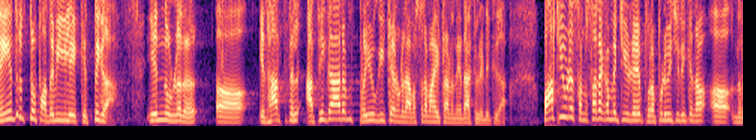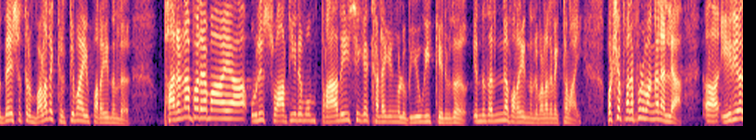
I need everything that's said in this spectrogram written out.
നേതൃത്വ പദവിയിലേക്ക് എത്തുക എന്നുള്ളത് യഥാർത്ഥത്തിൽ അധികാരം പ്രയോഗിക്കാനുള്ള ഒരു അവസരമായിട്ടാണ് നേതാക്കൾ എടുക്കുക. പാർട്ടിയുടെ സംസ്ഥാന കമ്മിറ്റിയുടെ പുറപ്പെടുവിച്ചിരിക്കുന്ന നിർദ്ദേശത്തിൽ വളരെ കൃത്യമായി പറയുന്നുണ്ട്. ഭരണപരമായ ഒരു സ്വാധീനവും പ്രാദേശിക ഘടകങ്ങൾ ഉപയോഗിക്കരുത് എന്ന് തന്നെ പറയുന്നുണ്ട് വളരെ വ്യക്തമായി. പക്ഷേ പലപ്പോഴും അങ്ങനല്ല. ഏരിയ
